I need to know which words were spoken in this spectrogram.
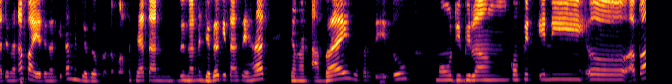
ah, dengan apa ya? Dengan kita menjaga protokol kesehatan dengan menjaga kita sehat jangan abai seperti itu. Mau dibilang COVID ini eh, apa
